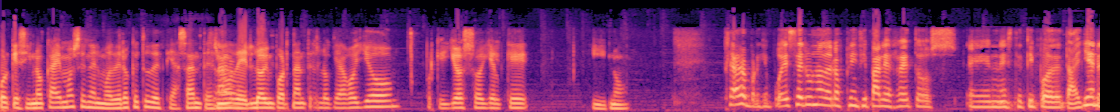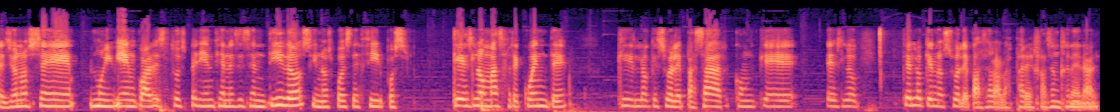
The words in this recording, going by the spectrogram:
Porque si no caemos en el modelo que tú decías antes, Claro. ¿no? De lo importante es lo que hago yo, porque yo soy el que. Y no. Claro, porque puede ser uno de los principales retos en este tipo de talleres. Yo no sé muy bien cuál es tu experiencia en ese sentido, si nos puedes decir, pues, qué es lo más frecuente, qué es lo que suele pasar, con qué es lo, qué es lo que nos suele pasar a las parejas en general.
